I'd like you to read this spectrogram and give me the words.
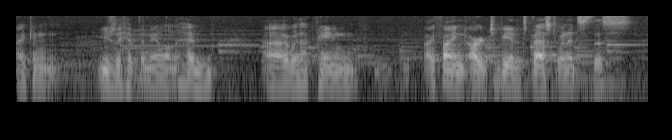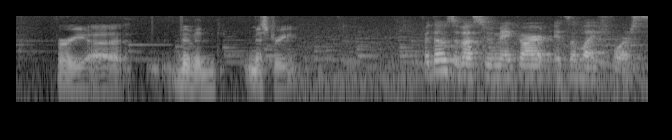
I can usually hit the nail on the head uh, with a painting. I find art to be at its best when it's this very uh, vivid mystery. For those of us who make art, it's a life force.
